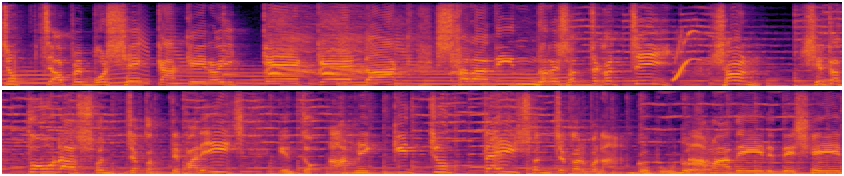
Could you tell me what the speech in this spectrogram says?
চুপচাপে বসে কাকের ওই কে কে ডাক সারাদিন ধরে সহ্য করছি। শোন সেটা তোরা সহ্য করতে পারিস কিন্তু আমি কিছুতেই সহ্য করব না। আমাদের দেশের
